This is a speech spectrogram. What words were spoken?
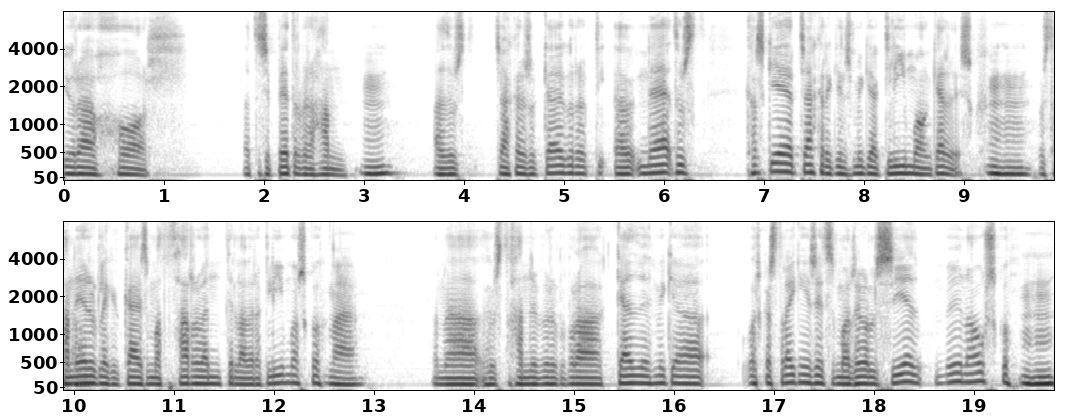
Júra Hall Þetta sé betra fyrir hann mm. að þú veist, Jackar er svo gæður Nei, þú veist, kannski er Jackar ekki eins mikið að glíma á hann gerði sko. Mm -hmm. Hann er örugglega ekki gæði sem að þarf endilega að vera að glíma sko. Þannig að veist, hann er örugglega bara gæðið mikið að orka strækingin sitt sem maður hefur alveg séð mun á sko. mm -hmm.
